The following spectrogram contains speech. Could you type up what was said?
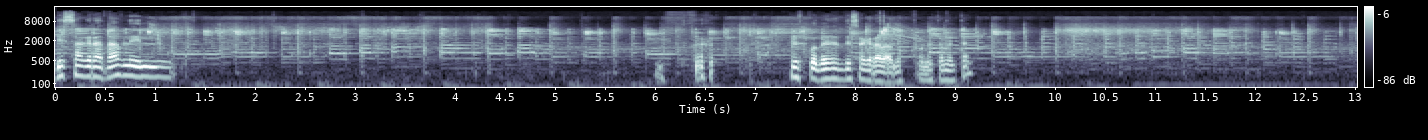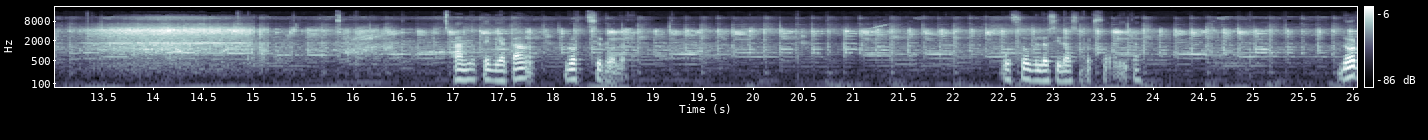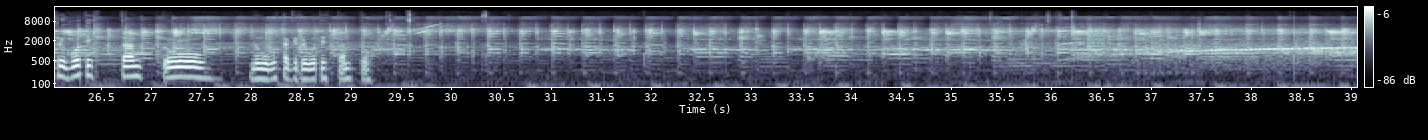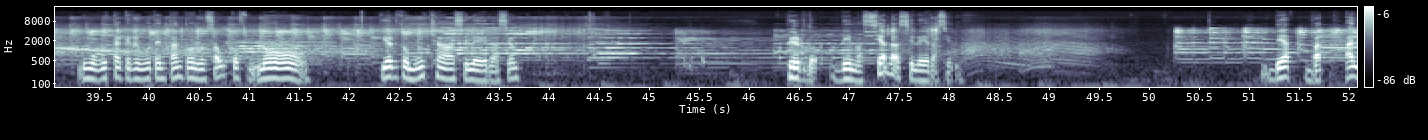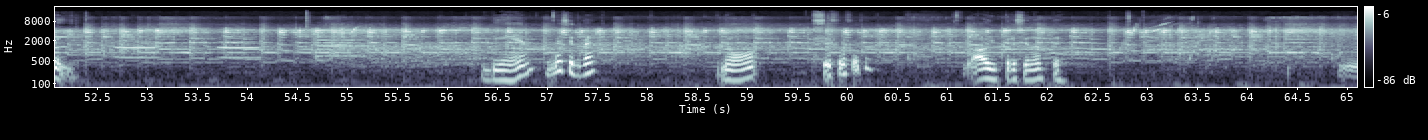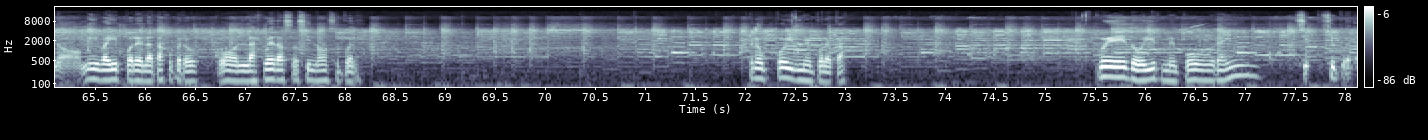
desagradable el... el poder honestamente. Ándate de acá, Roxy Roller. Uso velocidad supersónica. No rebotes tanto. No me gusta que rebotes tanto. No me gusta que reboten tanto los autos. No pierdo mucha aceleración. Pierdo demasiada aceleración. Dead Bat Alley. Bien, me sirve. No. wow, impresionante. No, me iba a ir por el atajo, pero con las ruedas así no se puede. Pero puedo irme por acá. ¿Puedo irme por ahí? Sí, sí puedo.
